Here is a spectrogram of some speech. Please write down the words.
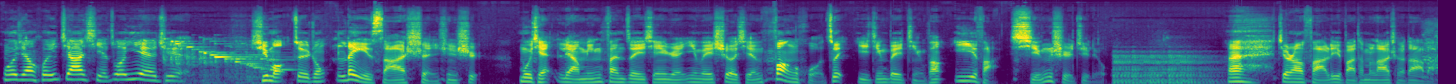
我想回家写作业去。徐某最终泪洒审讯室。目前，两名犯罪嫌疑人因为涉嫌放火罪，已经被警方依法刑事拘留。哎，就让法律把他们拉扯大吧。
